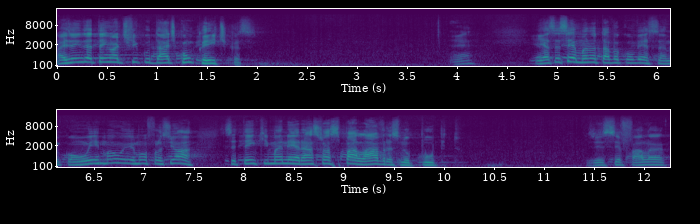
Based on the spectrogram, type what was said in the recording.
Mas ainda tenho uma dificuldade com críticas. É? E essa semana eu estava conversando com um irmão, e o irmão falou assim: ó, você tem que maneirar suas palavras no púlpito. Às vezes você fala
